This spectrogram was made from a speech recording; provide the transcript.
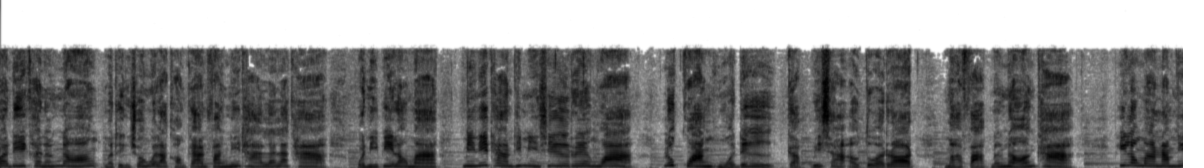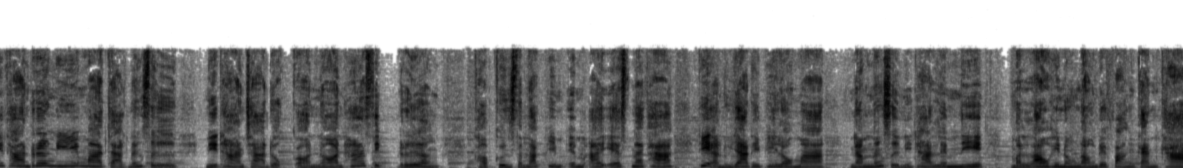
วัสดีค่ะน้องๆ มาถึงช่วงเวลาของการฟังนิทานแล้วล่ะค่ะ วันนี้พี่เรามามีนิทานที่มีชื่อเรื่องว่า ลูกกวางหัวดื้อกับวิชาเอาตัวรอด มาฝากน้องๆค่ะ พี่เรามานำนิทานเรื่องนี้มาจากหนังสือ นิทานชาดกก่อนนอน 50 เรื่อง ขอบคุณสำนักพิมพ์ MIS นะคะ ที่อนุญาตให้พี่เรามานำหนังสือนิทานเล่มนี้ มาเล่าให้น้องๆได้ฟังกันค่ะ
